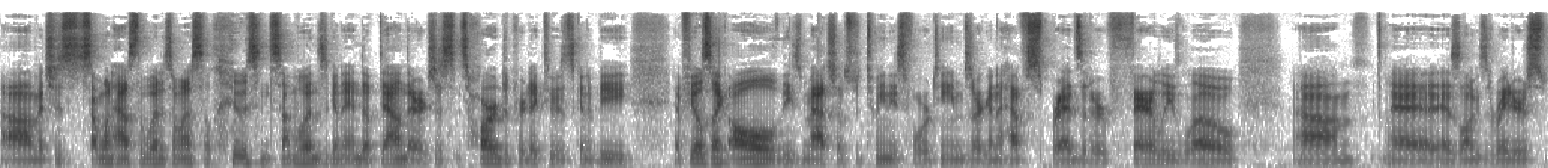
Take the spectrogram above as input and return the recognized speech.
Um, it's just someone has to win and someone has to lose, and someone's going to end up down there. It's just it's hard to predict who it's going to be. It feels like all these matchups between these four teams are going to have spreads that are fairly low, um, uh, as long as the Raiders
